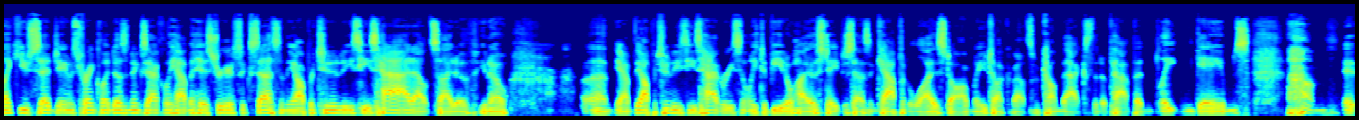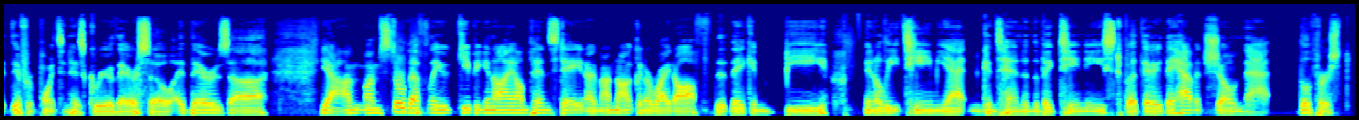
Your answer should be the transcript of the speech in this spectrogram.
like you said, James Franklin doesn't exactly have a history of success, and the opportunities he's had outside of you know uh, yeah, the opportunities he's had recently to beat Ohio State just hasn't capitalized on. When you talk about some comebacks that have happened late in games um, at different points in his career there, so uh, there's, uh, yeah, I'm I'm still definitely keeping an eye on Penn State. I'm, I'm not going to write off that they can be an elite team yet and contend in the Big Ten East, but they they haven't shown that the first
